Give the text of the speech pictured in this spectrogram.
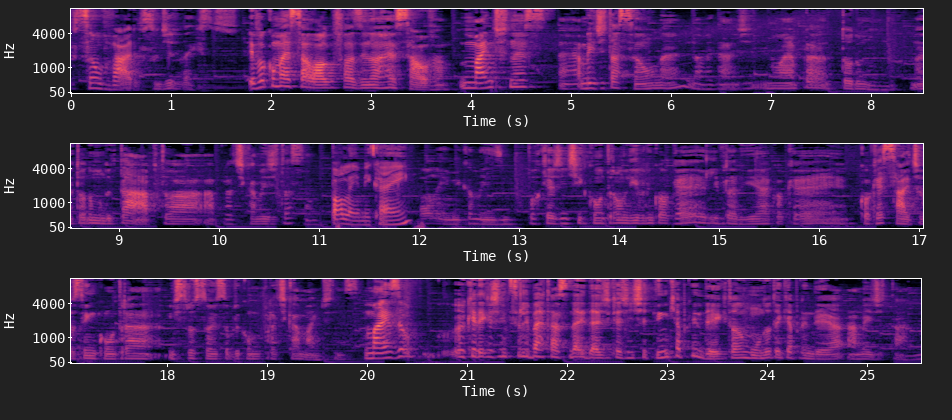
São vários, são diversos. Eu vou começar logo fazendo a ressalva. Mindfulness a meditação, né, na verdade, não é para todo mundo. Não é todo mundo que tá apto a, a, praticar meditação. Polêmica, hein? Polêmica mesmo. Porque a gente encontra um livro em qualquer livraria, qualquer, qualquer site, você encontra instruções sobre como praticar mindfulness. Mas eu, eu queria que a gente se libertasse da ideia de que a gente tem que aprender, que todo mundo tem que aprender a, a meditar. Né?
